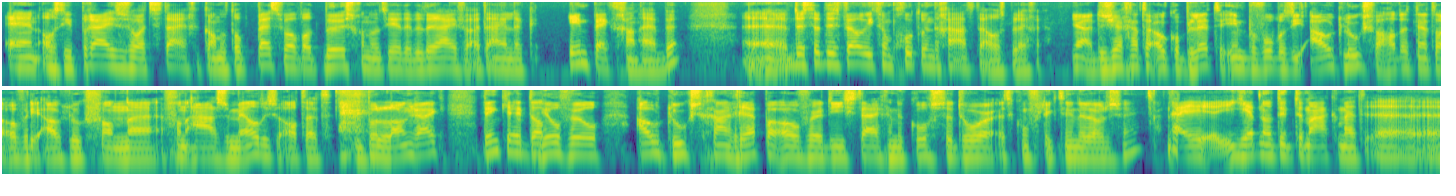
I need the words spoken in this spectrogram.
En als die prijzen zo hard stijgen... kan het op best wel wat beursgenoteerde bedrijven... uiteindelijk impact gaan hebben. Uh, dus dat is wel iets om goed in de gaten te houden beleggen. Ja, dus jij gaat er ook op letten in bijvoorbeeld die outlooks. We hadden het net al over die outlook van, uh, van ASML. Die is altijd belangrijk. Denk jij dat heel veel outlooks gaan rappen over die stijgende kosten door het conflict in de Rode Zee? Nee, je hebt natuurlijk te maken met uh,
